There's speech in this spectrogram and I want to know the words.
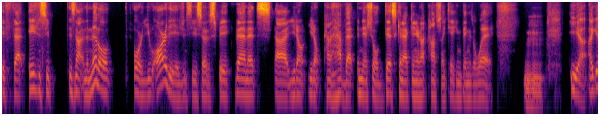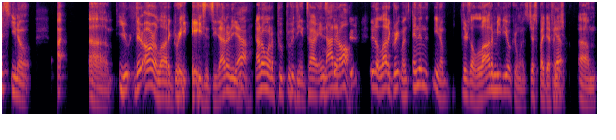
if that agency is not in the middle, or you are the agency, so to speak, then it's uh, you don't you don't kind of have that initial disconnect, and you're not constantly taking things away. Mm-hmm. Yeah, I guess you know, I um, you there are a lot of great agencies. I don't even. Yeah. I don't want to poo poo the entire. Industry. Not at all. There's, there's, a lot of great ones, and then you know, there's a lot of mediocre ones just by definition. Yep. Um,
